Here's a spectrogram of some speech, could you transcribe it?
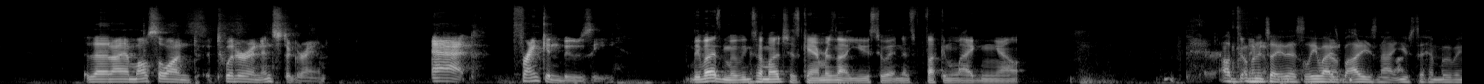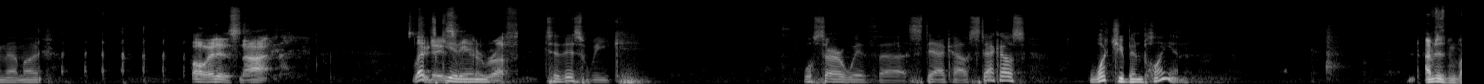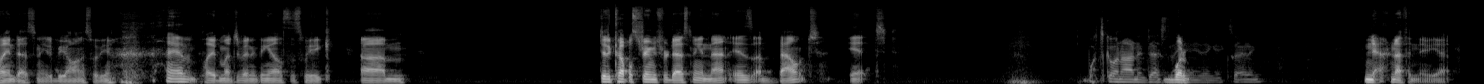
Then I am also on Twitter and Instagram at Frankenboozy. Levi's moving so much, his camera's not used to it, and it's fucking lagging out. I'm, I'm going to tell you this: Levi's body's not used to him moving that much. Oh, it is not. Let's get a week are in rough. to this week. We'll start with uh, Stackhouse. Stackhouse, what you been playing? I've just been playing Destiny, to be honest with you. I haven't played much of anything else this week. Um, did a couple streams for Destiny, and that is about it. What's going on in Destiny? What- Anything exciting? No, nothing new yet.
